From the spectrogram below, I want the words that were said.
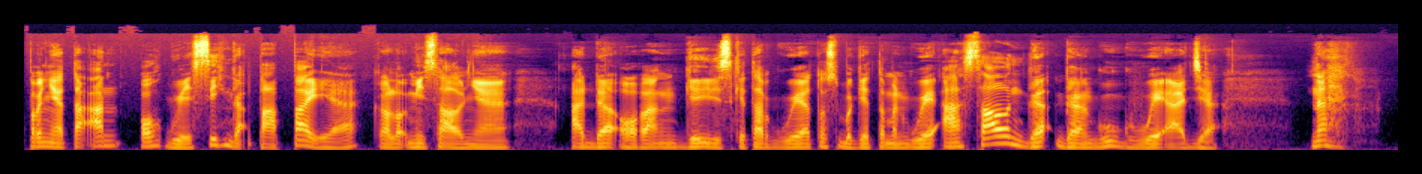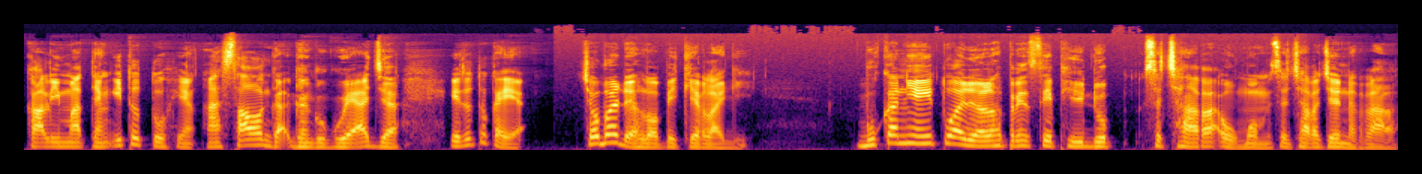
pernyataan, oh gue sih nggak apa-apa ya kalau misalnya ada orang gay di sekitar gue atau sebagai teman gue asal nggak ganggu gue aja. Nah, kalimat yang itu tuh yang asal nggak ganggu gue aja, itu tuh kayak coba deh lo pikir lagi. Bukannya itu adalah prinsip hidup secara umum, secara general.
